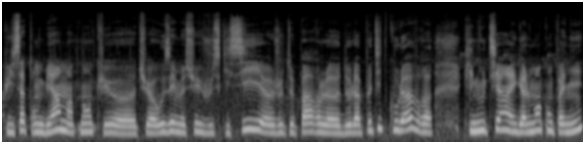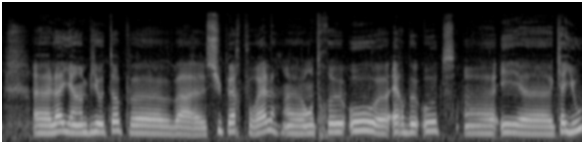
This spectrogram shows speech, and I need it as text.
Puis ça tombe bien, maintenant que tu as osé me suivre jusqu'ici, je te parle de la petite couleuvre qui nous tient également compagnie. là, il y a un biotope bah, super pour elle, entre eau, herbe haute et cailloux.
